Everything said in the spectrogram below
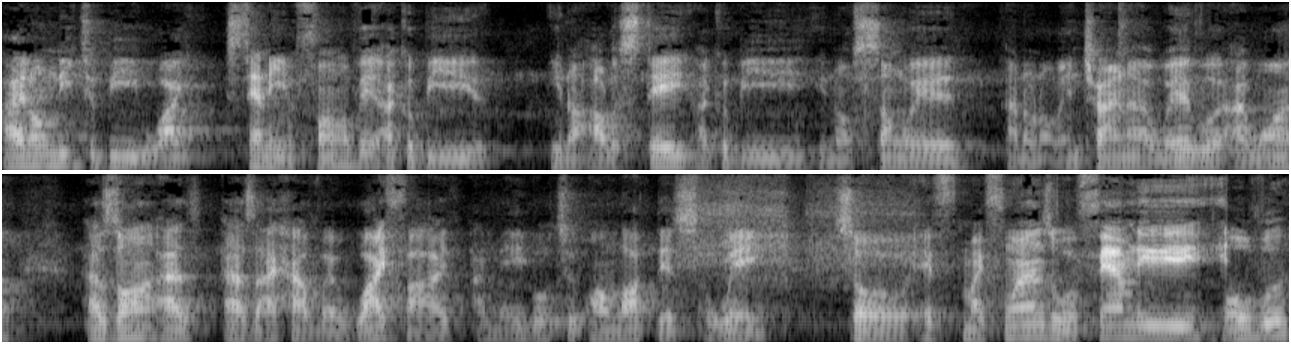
I don't need to be white standing in front of it. I could be, you know, out of state. I could be, you know, somewhere, I don't know, in China, wherever I want. As long as, as I have a Wi-Fi, I'm able to unlock this away. So if my friends or family over,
